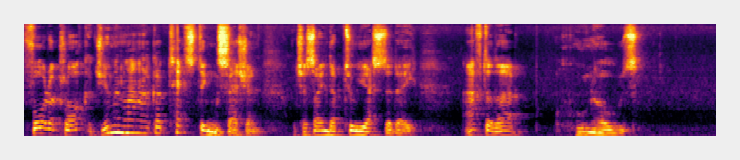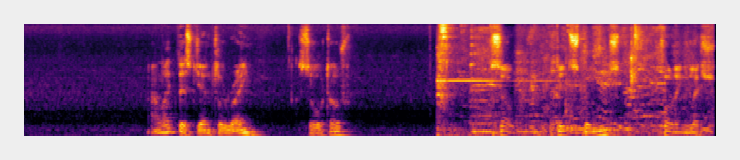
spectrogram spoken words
Four o'clock, German lager testing session, which I signed up to yesterday. After that, who knows? I like this gentle rain, sort of. So, did spoons, full English,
